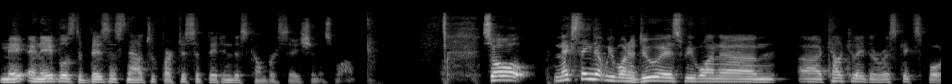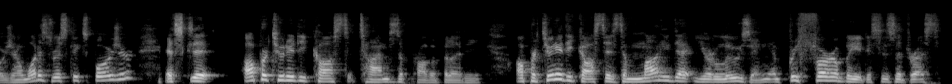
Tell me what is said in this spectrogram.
may, enables the business now to participate in this conversation as well. So next thing that we want to do is we want to um, uh, calculate the risk exposure. And what is risk exposure? It's the opportunity cost times the probability. Opportunity cost is the money that you're losing, and preferably this is addressed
